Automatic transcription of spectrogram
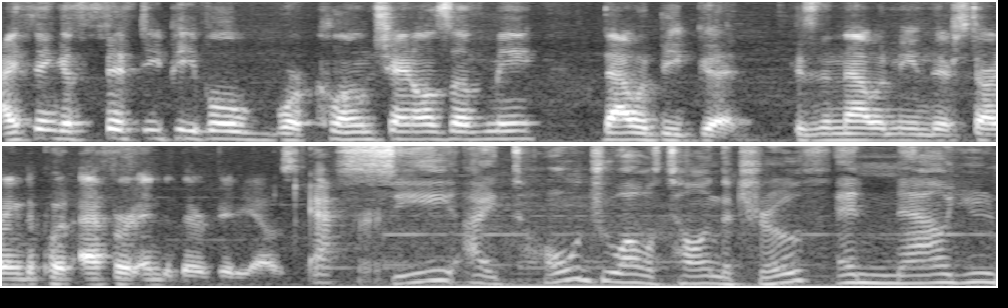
I think if 50 people were clone channels of me, that would be good because then that would mean they're starting to put effort into their videos. Effort. See, I told you I was telling the truth, and now you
